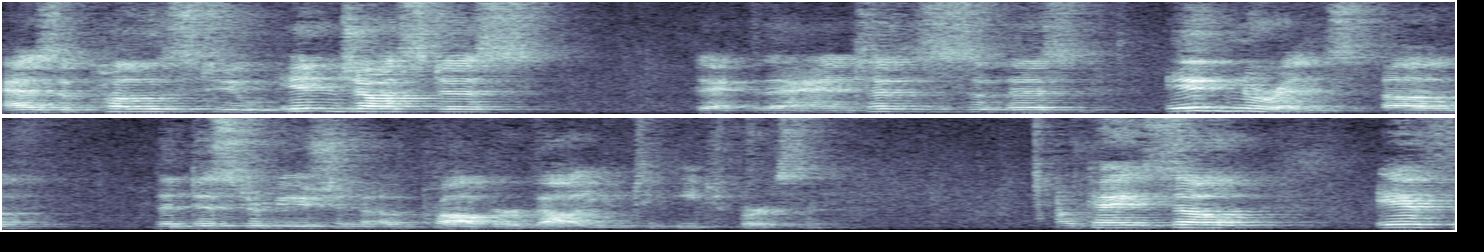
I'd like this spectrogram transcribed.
As opposed to injustice, the, the antithesis of this, ignorance of the distribution of proper value to each person. Okay, so if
